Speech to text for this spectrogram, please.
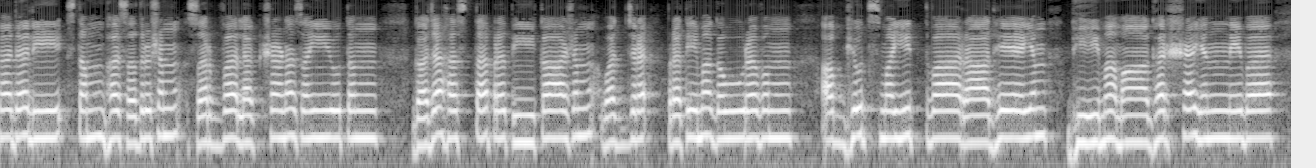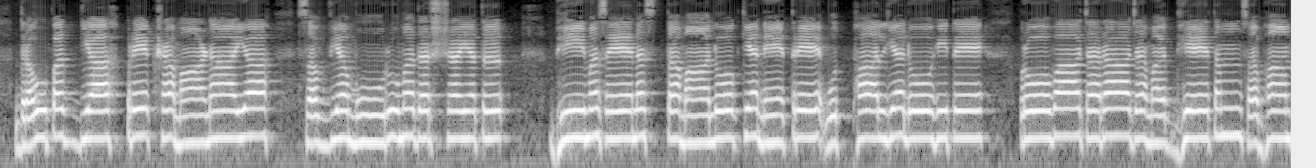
कदली स्तम्भसदृशम् सर्वलक्षणसंयुतम् गजहस्तप्रतीकाशम् वज्रप्रतिमगौरवम् अभ्युत्स्मयित्वा राधेयम् भीममाघर्षयन्निव द्रौपद्याः प्रेक्षमाणायाः सव्यमूरुमदर्शयत्। भीमसेनस्तमालोक्य नेत्रे उत्फाल्यलोहिते प्रोवाच राजमध्येतम् सभाम्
